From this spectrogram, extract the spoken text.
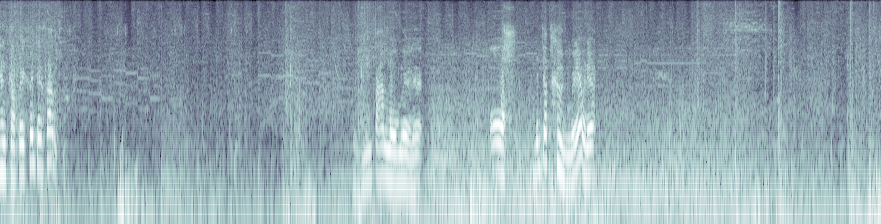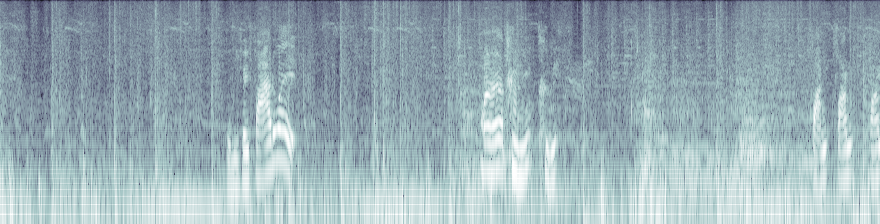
ยังกลับไปเคลื่อนแจ็คสันผมยิงต้านลมเลยเหรอเนี่ย โอ้ มันจะถึงไหมวะเนี่ยผมมีไฟฟ้าด้วย มาถึงถึงฟันฟันฟัน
